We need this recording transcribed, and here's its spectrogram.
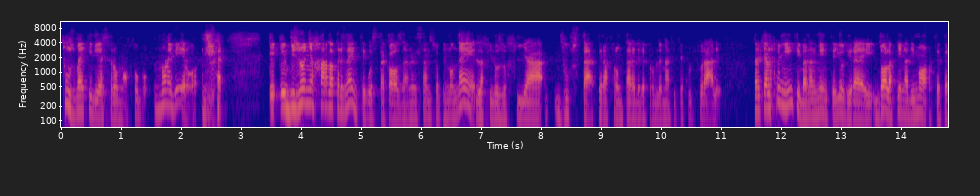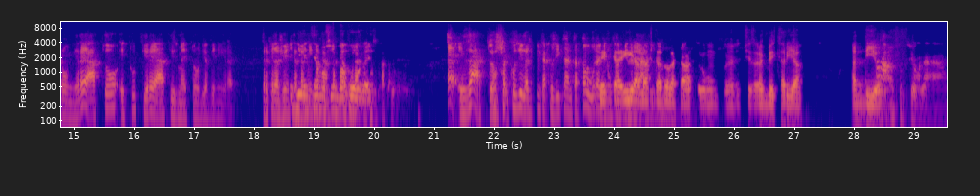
tu smetti di essere omofobo. Non è vero, cioè, e, e, bisogna farla presente questa cosa, nel senso che non è la filosofia giusta per affrontare delle problematiche culturali, perché altrimenti banalmente io direi do la pena di morte per ogni reato e tutti i reati smettono di avvenire, perché la gente e diventiamo Singapore. Eh, esatto, cioè, così la gente ha così tanta paura Beccaria che non fa ha lasciato la cazzo comunque, Cesare Beccaria. Addio. No, non funziona,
